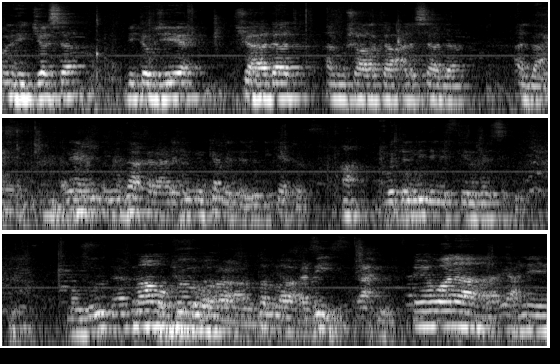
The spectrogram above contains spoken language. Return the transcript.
أنهي الجلسة بتوزيع شهادات المشاركة على السادة الباحثين. المداخلة على human capital indicators آه. with the Middle East University موجود هذا؟ ما موجود. عبد الله عزيز أحمد إيه وأنا يعني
